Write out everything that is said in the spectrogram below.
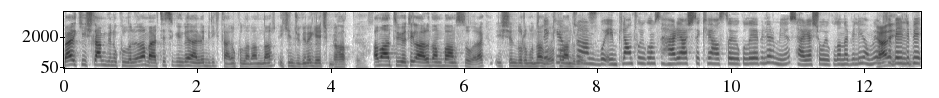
belki işlem günü kullanıyorlar ama ertesi gün genelde bir iki tane kullananlar ikinci güne geçmiyor. Rahatlıyor. Ama antibiyotik ağrıdan bağımsız olarak işin durumundan dolayı Peki kullandırıyoruz. hocam bu implant uygulaması her yaştaki hastaya uygulayabilir miyiz? Her yaşta uygulanabiliyor mu? Yani- Yoksa belli bir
